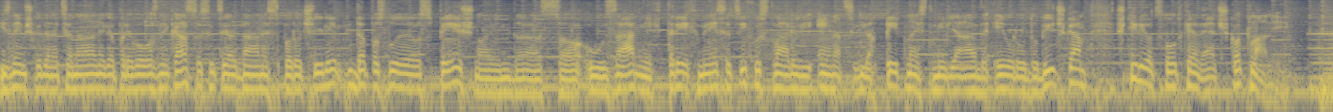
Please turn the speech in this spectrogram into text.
Iz nemškega nacionalnega prevoznika so sicer danes sporočili, da poslujejo uspešno in da so v zadnjih treh mesecih ustvarili 1,15 milijarde evrov dobička, 4 odstotke več kot lani.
